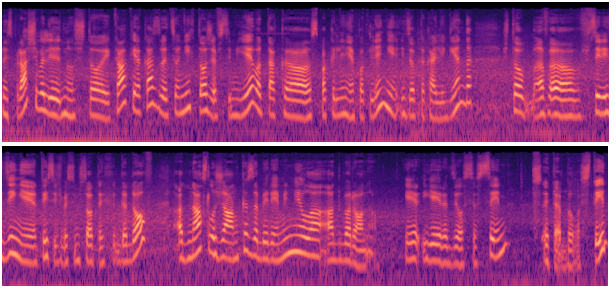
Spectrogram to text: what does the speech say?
мы спрашивали, ну что и как, и оказывается, у них тоже в семье вот так э, с поколения в поколение идет такая легенда, что в середине 1800-х годов одна служанка забеременела от барона. Ей родился сын, это было стыд,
